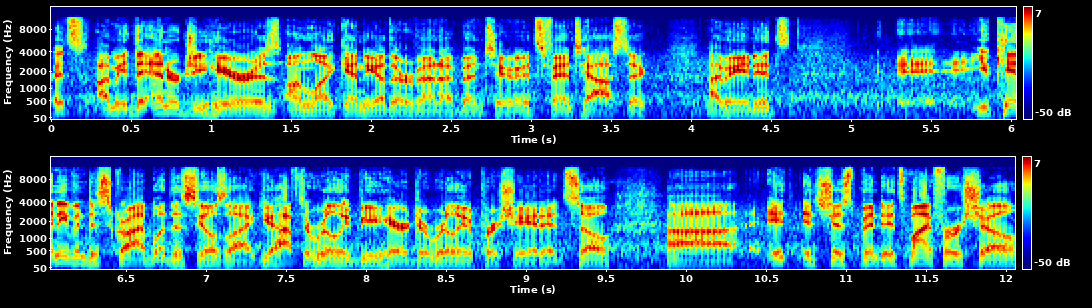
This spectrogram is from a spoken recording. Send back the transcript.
It's, I mean, the energy here is unlike any other event I've been to. It's fantastic. I mean, it's, you can't even describe what this feels like. You have to really be here to really appreciate it. So uh, it, it's just been, it's my first show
